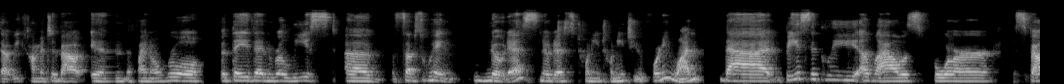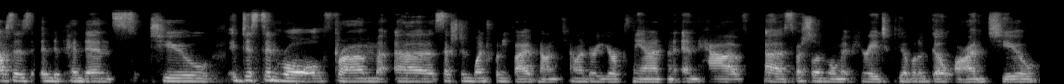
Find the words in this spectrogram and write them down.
that we commented about in the final rule, but they then released a subsequent notice, notice 2022-41, that basically allows for spouses and dependents to disenroll from a section 125 non-calendar year plan and have a special enrollment period to be able to go on to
